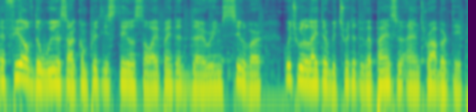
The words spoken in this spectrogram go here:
A few of the wheels are completely steel so I painted the rims silver, which will later be treated with a pencil and rubber tip.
